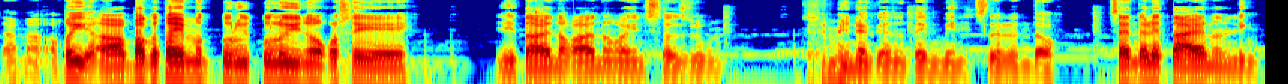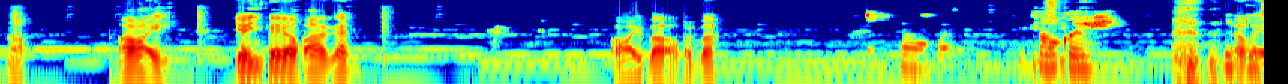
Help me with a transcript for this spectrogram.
Tama. Okay, uh, bago tayo magtuloy-tuloy, no, kasi hindi tayo nakaano ngayon sa Zoom. May nag, ano, 10 minutes na lang daw. Send ulit tayo ng link, no? Okay. Join kayo kaagad. Okay ba? Okay ba? Okay. Sige, Okay. sige. okay,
